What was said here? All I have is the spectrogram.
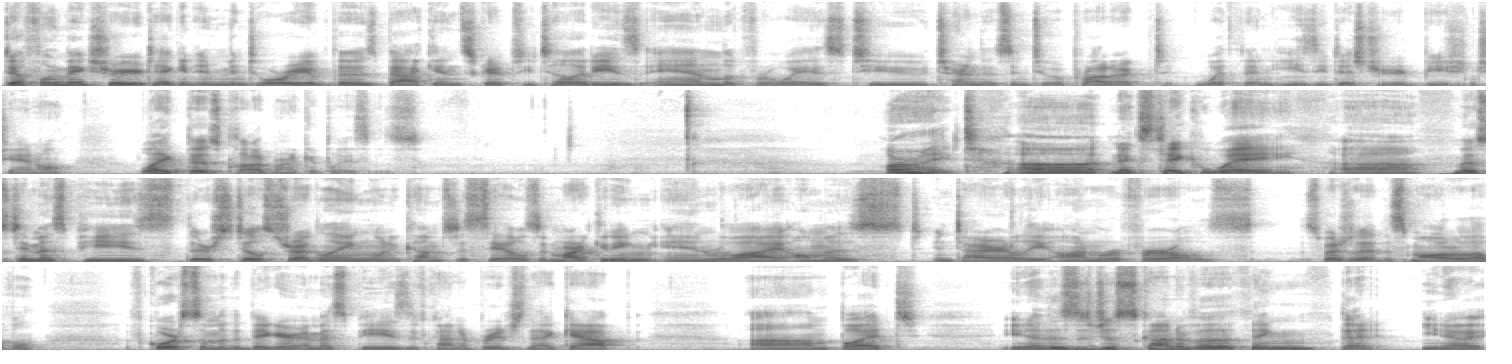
definitely make sure you're taking inventory of those backend scripts utilities and look for ways to turn those into a product with an easy distribution channel like those cloud marketplaces. All right, uh, next takeaway. Uh, most MSPs, they're still struggling when it comes to sales and marketing and rely almost entirely on referrals, especially at the smaller level. Of course, some of the bigger MSPs have kind of bridged that gap, um, but you know, this is just kind of a thing that, you know,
